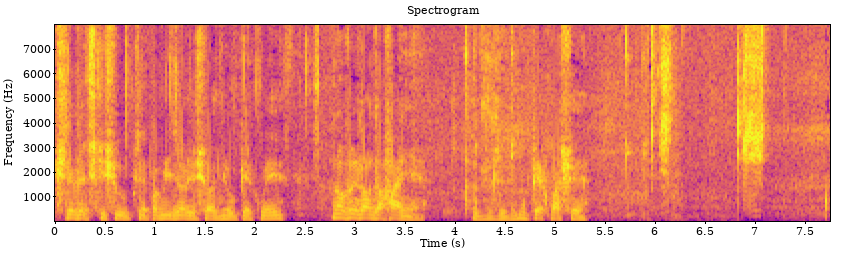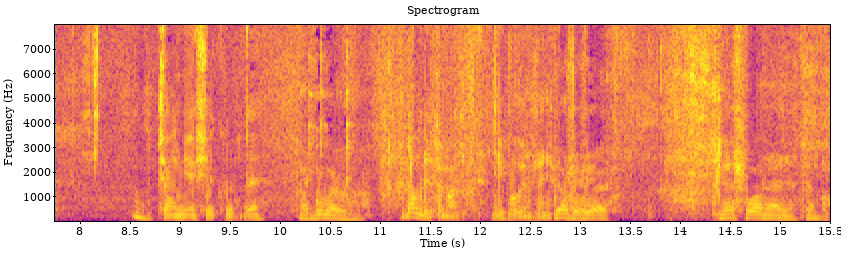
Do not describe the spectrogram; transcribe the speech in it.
Śliweczki się, te pomidory się ładnie upiekły. No, wygląda fajnie. Upiekła się Ciągnie się, kurde. na. Dobry temacik, nie powiem, że nie. Proszę się. Nie słonę tego.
